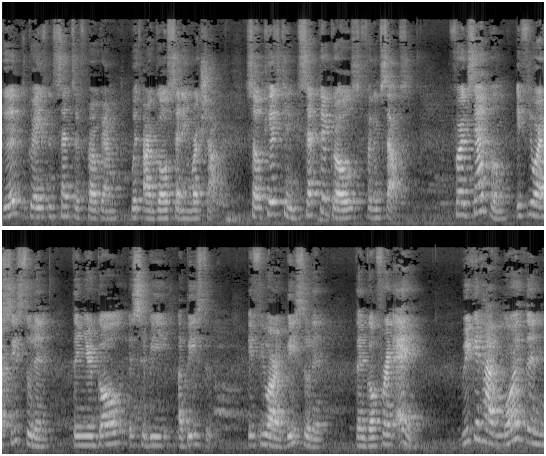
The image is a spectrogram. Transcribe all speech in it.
Good Grades Incentive Program with our goal setting workshop so kids can set their goals for themselves. For example, if you are a C student, then your goal is to be a B student. If you are a B student, then go for an A. We can have more than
